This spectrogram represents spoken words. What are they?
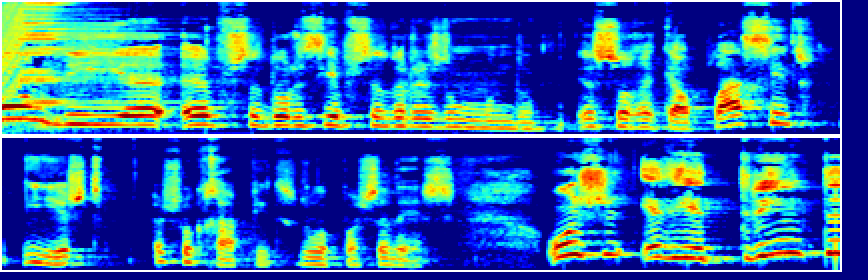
Bom dia, apostadores e apostadoras do mundo. Eu sou Raquel Plácido e este é o Jogo Rápido do Aposta 10. Hoje é dia 30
